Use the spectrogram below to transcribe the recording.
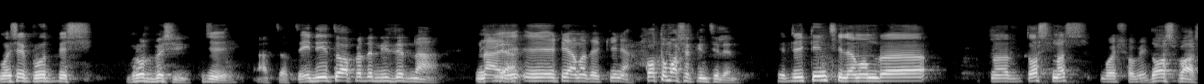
মহিষের গ্রোথ বেশি। গ্রোথ বেশি? জি। আচ্ছা আচ্ছা। এটি তো আপনাদের নিজের না না এটি আমাদের কিনা। কত মাসের কিনছিলেন? এটি কিনছিলাম আমরা আপনার দশ মাস বয়স হবে। দশ মাস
